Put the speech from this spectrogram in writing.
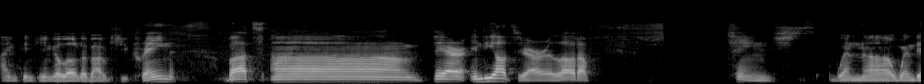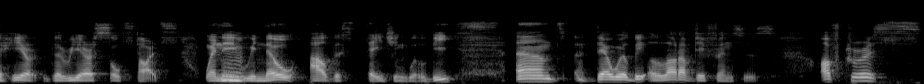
I'm thinking a lot about Ukraine, but uh, there in the odds there are a lot of changes when uh, when the here the rehearsal starts, when uh, we know how the staging will be, and there will be a lot of differences. Of course,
